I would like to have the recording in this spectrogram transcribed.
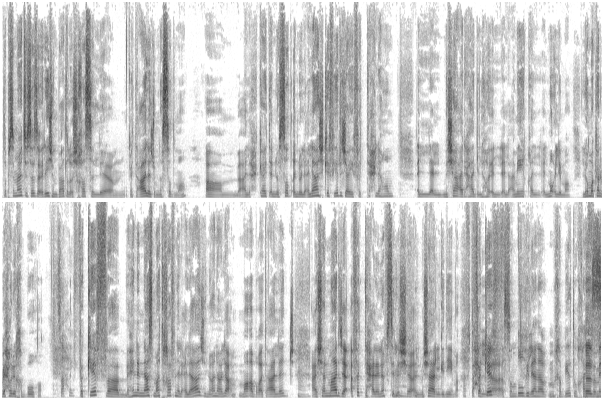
طب سمعت استاذة أريج من بعض الأشخاص اللي تعالجوا من الصدمة؟ على حكاية إنه الصد إنه العلاج كيف يرجع يفتح لهم ال- المشاعر هذه اللي هو ال- العميقة ال- المؤلمة اللي هم كانوا بيحاولوا يخبوها. صحيح. فكيف هنا الناس ما تخاف من العلاج؟ إنه أنا لا ما أبغى أتعالج مم. عشان ما أرجع أفتح على نفسي الأشياء المشاعر القديمة. أفتح فكيف- الصندوق اللي أنا مخبيته وخايفة منه.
